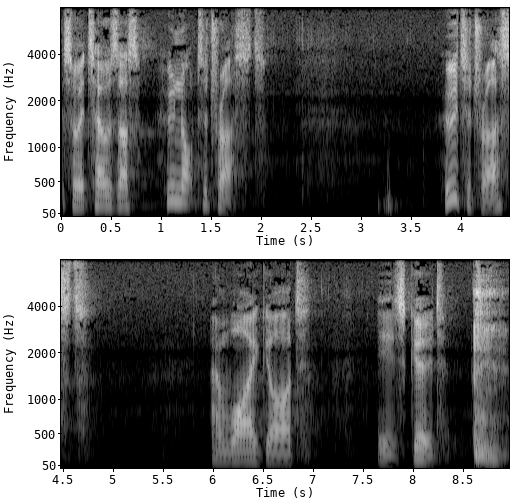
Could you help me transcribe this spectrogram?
So it tells us who not to trust who to trust, and why God is good. and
